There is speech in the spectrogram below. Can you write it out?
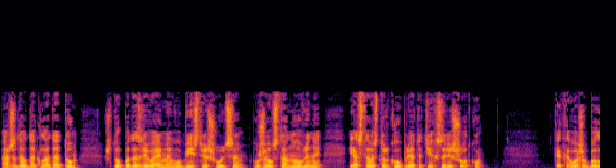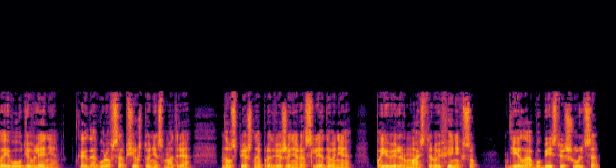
ожидал доклада о том, что подозреваемые в убийстве Шульца уже установлены и осталось только упрятать их за решетку. Каково же было его удивление, когда Гуров сообщил, что, несмотря на успешное продвижение расследования по ювелирмастеру и Фениксу, дело об убийстве Шульца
